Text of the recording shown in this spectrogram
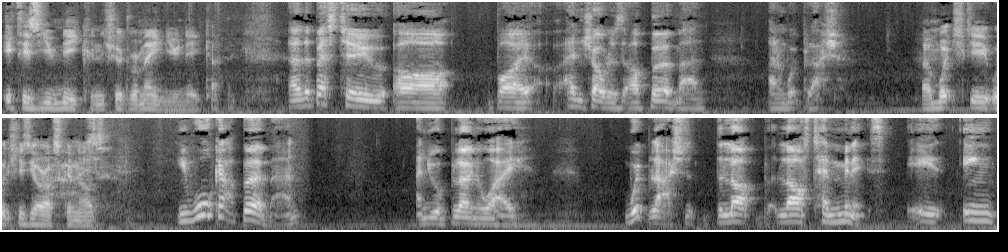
it is unique and should remain unique. I think. Uh, the best two are by head and shoulders are Birdman and Whiplash. And which do you, which is your Oscar nod? You walk out of Birdman and you're blown away. Whiplash, the la- last ten minutes, is in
